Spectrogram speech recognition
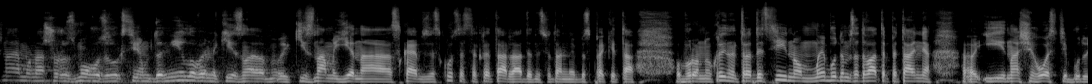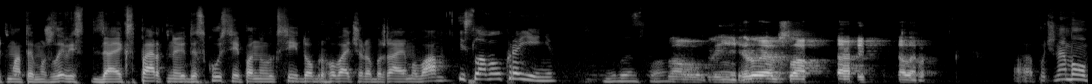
Починаємо нашу розмову з Олексієм Даніловим, який з нами, який з нами є на скайп зв'язку. Це секретар Ради національної безпеки та оборони України. Традиційно ми будемо задавати питання, е, і наші гості будуть мати можливість для експертної дискусії. Пане Олексій, доброго вечора. Бажаємо вам. І слава Україні! Героям слава. Слава Україні! Героям слава! Е, Почнемо,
